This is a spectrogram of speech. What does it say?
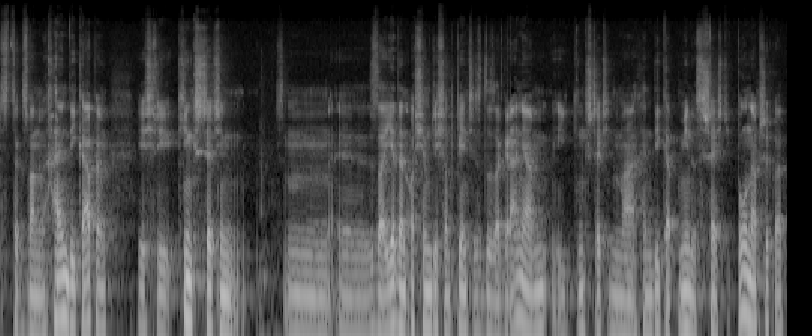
z tak zwanym handicapem. Jeśli King Szczecin mm, e, za 1,85 jest do zagrania i King Szczecin ma handicap minus 6,5 na przykład,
